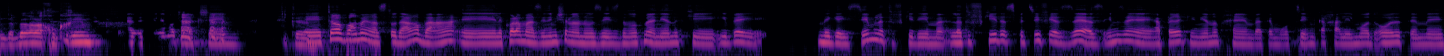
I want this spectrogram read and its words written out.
נדבר על החוקרים. על הקלימות והקשיים. כן. אה, טוב, עומר, אז תודה רבה. אה, לכל המאזינים שלנו זו הזדמנות מעניינת, כי אי-ביי מגייסים לתפקידים, לתפקיד הספציפי הזה, אז אם זה הפרק עניין אתכם ואתם רוצים ככה ללמוד עוד, אתם uh,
